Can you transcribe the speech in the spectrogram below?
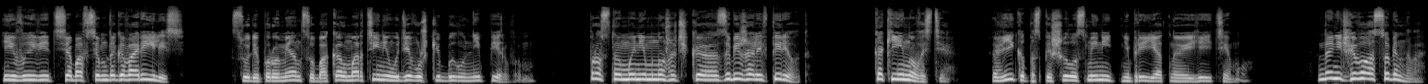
И вы ведь обо всем договорились. Судя по румянцу, бокал мартини у девушки был не первым. Просто мы немножечко забежали вперед. Какие новости? Вика поспешила сменить неприятную ей тему. Да ничего особенного.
